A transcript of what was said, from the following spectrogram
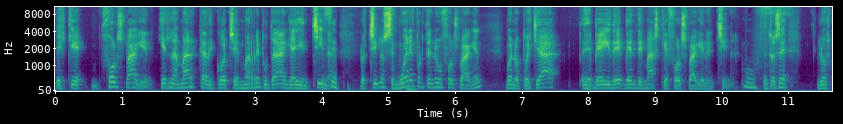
es que Volkswagen, que es la marca de coches más reputada que hay en China, los chinos se mueren por tener un Volkswagen, bueno, pues ya eh, BID vende más que Volkswagen en China. Entonces, los,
